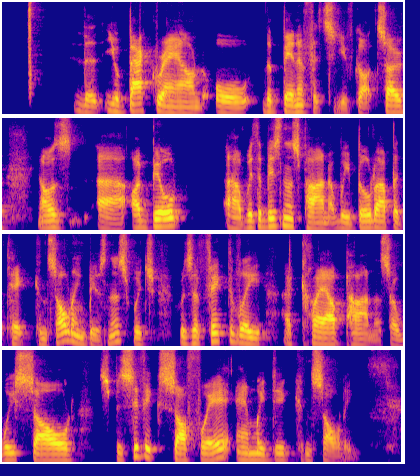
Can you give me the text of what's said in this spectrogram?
the your background or the benefits you've got. So you know, I was uh, I built uh, with a business partner. We built up a tech consulting business, which was effectively a cloud partner. So we sold specific software and we did consulting,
